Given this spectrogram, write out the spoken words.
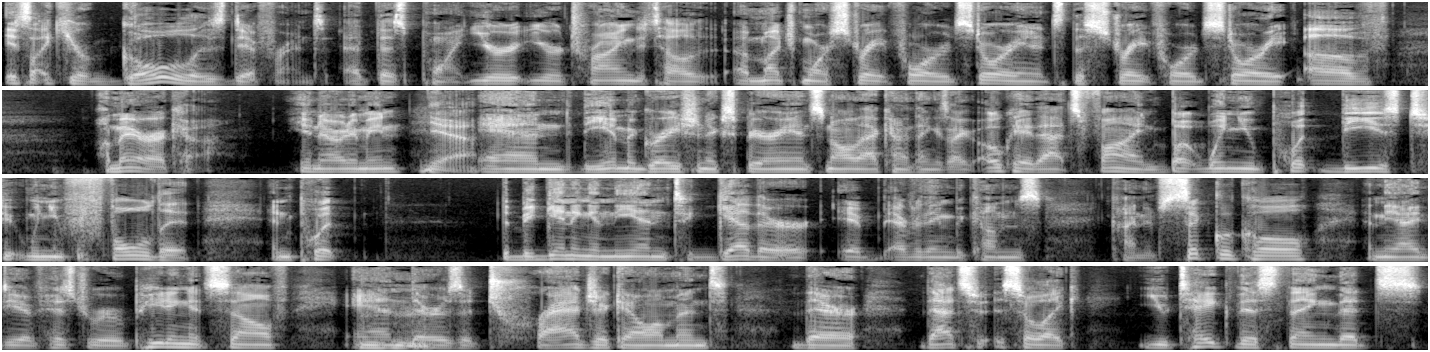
it's like your goal is different at this point. You're you're trying to tell a much more straightforward story and it's the straightforward story of america. You know what i mean? Yeah. and the immigration experience and all that kind of thing. Is like okay that's fine. But when you put these two when you fold it and put the beginning and the end together, it, everything becomes kind of cyclical, and the idea of history repeating itself, and mm-hmm. there's a tragic element there. That's so like you take this thing that's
